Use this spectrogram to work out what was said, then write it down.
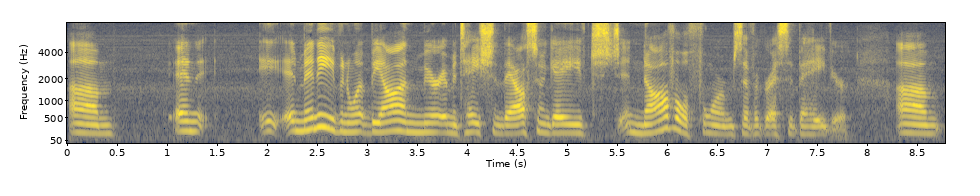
Um, and and many even went beyond mere imitation. They also engaged in novel forms of aggressive behavior. Um,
